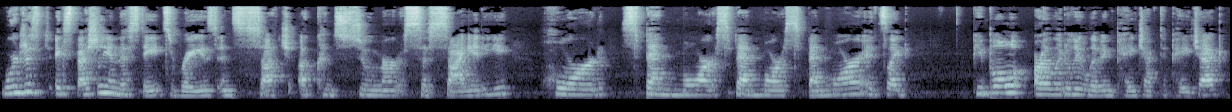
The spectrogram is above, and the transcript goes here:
we're just, especially in the States, raised in such a consumer society hoard, spend more, spend more, spend more. It's like people are literally living paycheck to paycheck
